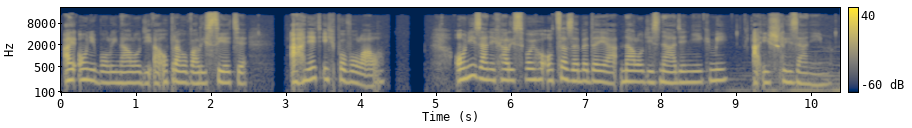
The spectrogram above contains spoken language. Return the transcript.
Aj oni boli na lodi a opravovali siete. A hneď ich povolal. Oni zanechali svojho otca Zebedeja na lodi s nádeníkmi a išli za ním.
